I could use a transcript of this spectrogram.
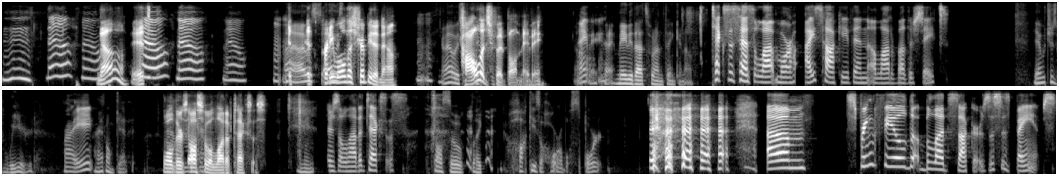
Mm, no, no. No, it's no, no, no. It- I it's pretty always well distributed now. College football, maybe. Oh, Maybe. okay, maybe that's what I'm thinking of. Texas has a lot more ice hockey than a lot of other states, Yeah, which is weird. right? I don't get it. Well, there's know. also a lot of Texas. I mean, There's a lot of Texas. it's also like hockey's a horrible sport. um, Springfield Bloodsuckers. This is Bamps,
